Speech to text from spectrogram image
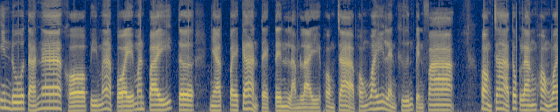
อินดูตาหน้าขอปีมาปล่อยมันไปเตออยากไปก้านแตกเต็นลำไหลพ่องจ้าพ่องไว้แหล่นคืนเป็นฟ้าพ่องจ้าตกหลังพ่องไว้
